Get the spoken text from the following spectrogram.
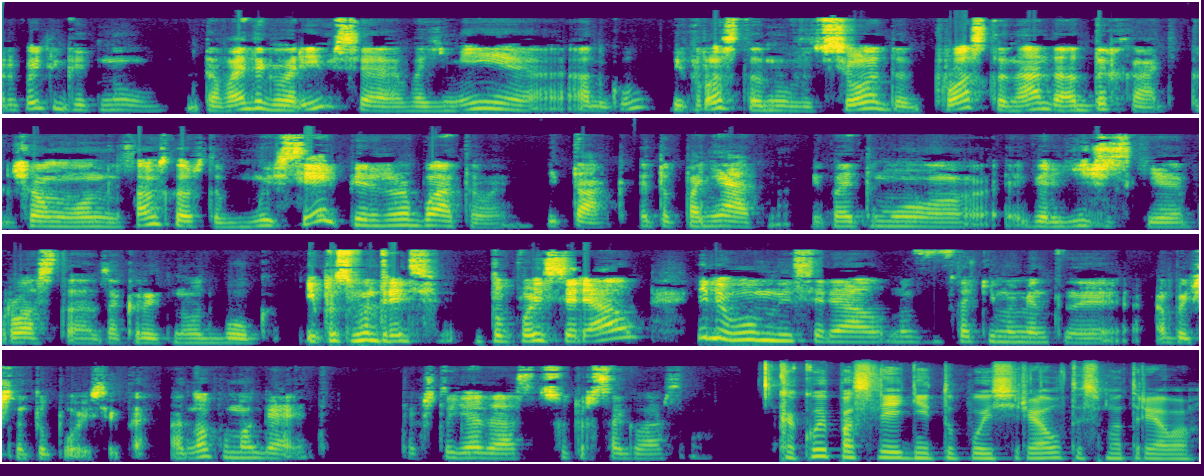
руководитель говорит, ну, давай договоримся, возьми отгул. И просто, ну, все, да, просто надо отдыхать. Причем он сам сказал, что мы все перерабатываем. И так, это понятно. И поэтому периодически просто закрыть ноутбук и посмотреть тупой сериал или умный сериал, ну, в такие моменты обычно тупой всегда, оно помогает. Так что я, да, супер согласна. Какой последний тупой сериал ты смотрела?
